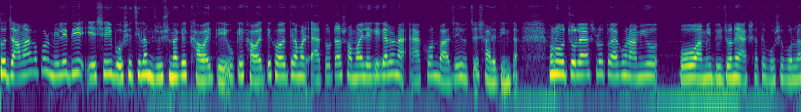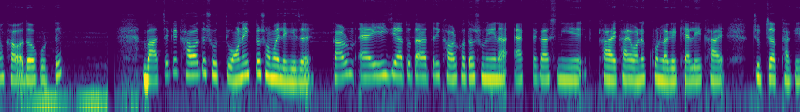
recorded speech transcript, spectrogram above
তো জামা কাপড় মেলে দিয়ে এসেই বসেছিলাম জুসনাকে খাওয়াইতে। ওকে খাওয়াইতে খাওয়াইতে আমার এতটা সময় লেগে গেল না, এখন বাজে হচ্ছে সাড়ে তিনটা। এখন ও চলে আসলো, তো এখন আমিও, ও, আমি দুজনে একসাথে বসে পড়লাম খাওয়া দাওয়া করতে। বাচ্চাকে খাওয়াতে সত্যি অনেকটা সময় লেগে যায়। কারণ, এই যে এত তাড়াতাড়ি খাওয়ার কথা শুনে না, একটা গাছ নিয়ে খায় খায়, অনেকক্ষণ লাগে, খেলে, খায়, চুপচাপ থাকে।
